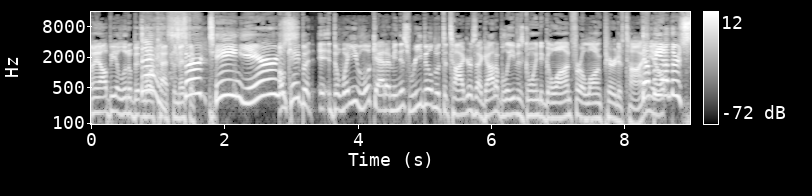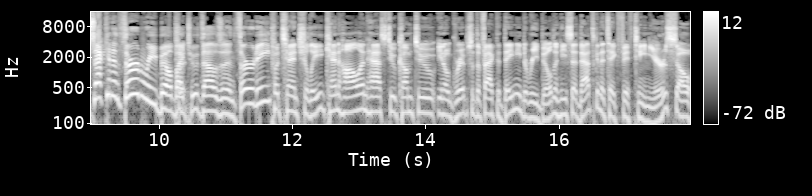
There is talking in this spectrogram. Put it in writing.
I mean, I'll be a little bit more pessimistic. 13 years? Okay, but it, the way you look at it, I mean, this rebuild with the Tigers, I got to believe, is going to go on for a long period of time. They'll You be know, on their second and third rebuild by 2030. potentially Ken Holland has to come to you know grips with the fact that they need to rebuild, and he said that's going to take 15 years. So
